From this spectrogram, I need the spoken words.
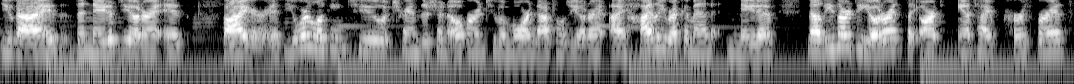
You guys, the native deodorant is fire. If you are looking to transition over into a more natural deodorant, I highly recommend native. Now these are deodorants, they aren't antiperspirants,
